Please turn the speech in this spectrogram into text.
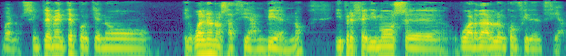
bueno, simplemente porque no, igual no nos hacían bien, ¿no? Y preferimos eh, guardarlo en confidencial.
